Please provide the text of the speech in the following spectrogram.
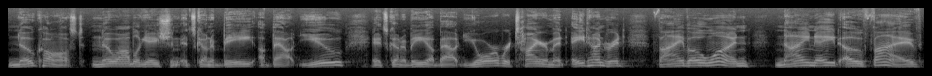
no cost no obligation. It's going to be about you. It's going to be about your retirement. 800 501 9805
